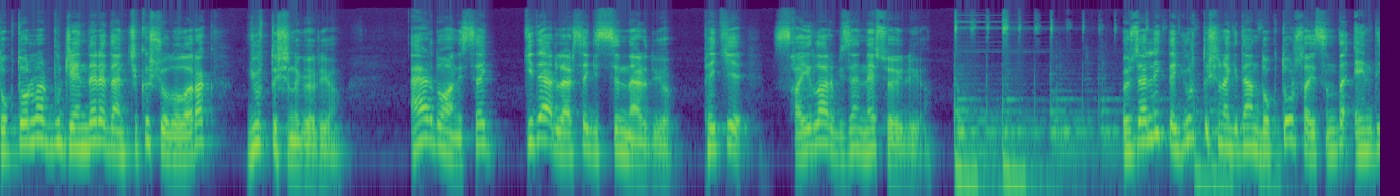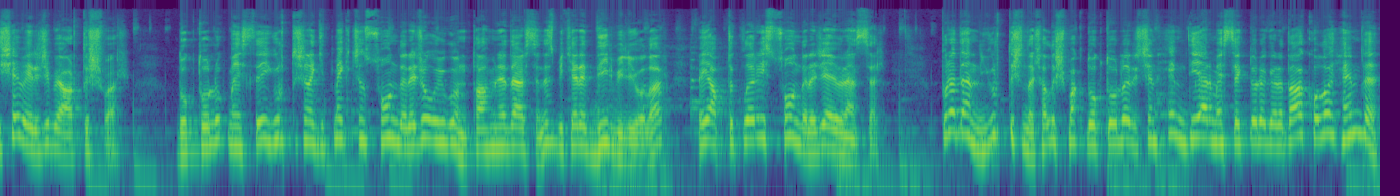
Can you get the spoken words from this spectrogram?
Doktorlar bu cendereden çıkış yolu olarak yurt dışını görüyor. Erdoğan ise giderlerse gitsinler diyor. Peki sayılar bize ne söylüyor? Özellikle yurt dışına giden doktor sayısında endişe verici bir artış var. Doktorluk mesleği yurt dışına gitmek için son derece uygun. Tahmin edersiniz bir kere dil biliyorlar ve yaptıkları iş son derece evrensel. Bu nedenle yurt dışında çalışmak doktorlar için hem diğer mesleklere göre daha kolay hem de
